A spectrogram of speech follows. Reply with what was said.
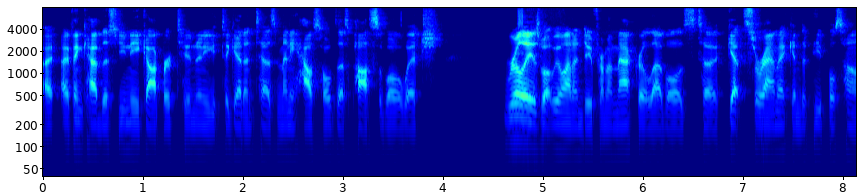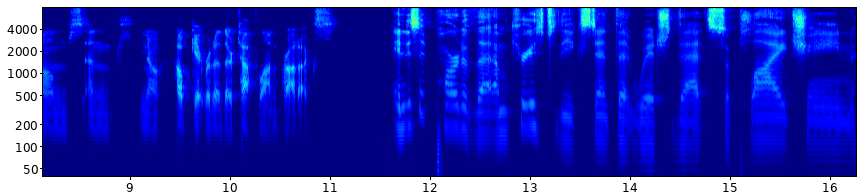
I, I, think have this unique opportunity to get into as many households as possible, which really is what we want to do from a macro level is to get ceramic into people's homes and you know help get rid of their Teflon products. And is it part of that? I'm curious to the extent that which that supply chain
